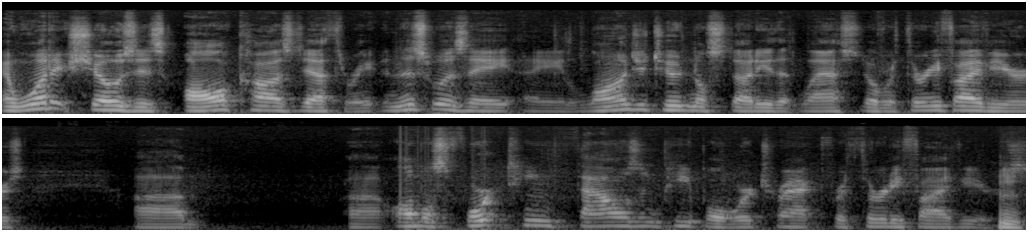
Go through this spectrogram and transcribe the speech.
And what it shows is all cause death rate. And this was a, a longitudinal study that lasted over 35 years. Um, uh, almost 14,000 people were tracked for 35 years. Mm.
